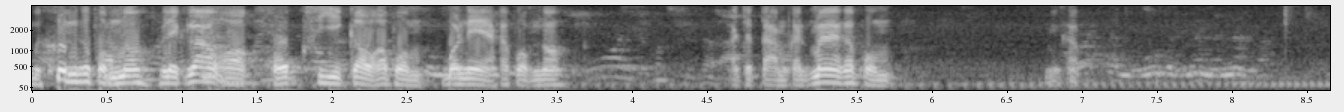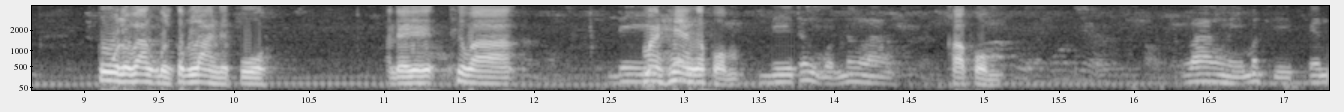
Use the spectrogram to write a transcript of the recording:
มือขึ้นครับผมเนาะเหล็กเล่าออกหกซีเก้าครับผมบนแน่ครับผมเนาะอาจจะตามกันมากครับผม นี่ครับ ปูระหว่างบนกับล่างเนี่ยปูอะไรที่ว่าดีไม่แห้งครับผม ดีทั้งบนทั้งล่าง ครับผมล่างนี่มันสิเป็น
